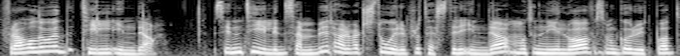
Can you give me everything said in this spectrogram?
Fra Hollywood til India. Siden tidlig i desember har det vært store protester i India mot en ny lov som går ut på at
